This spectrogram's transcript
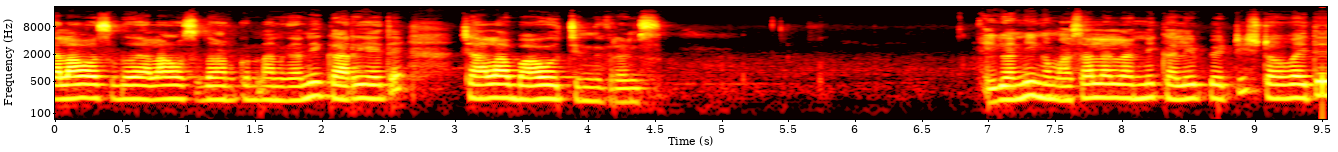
ఎలా వస్తుందో ఎలా వస్తుందో అనుకున్నాను కానీ కర్రీ అయితే చాలా బాగా వచ్చింది ఫ్రెండ్స్. ఇవన్నీ ఇంకా మసాలాలన్నీ కలిపి పెట్టి స్టవ్ అయితే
